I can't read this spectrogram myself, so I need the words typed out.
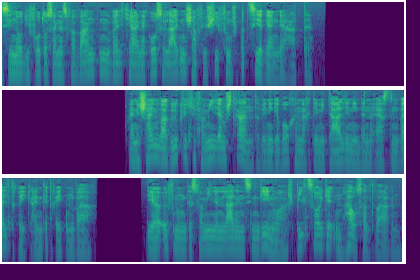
es sind nur die Fotos eines Verwandten, welcher eine große Leidenschaft für Schiff und Spaziergänge hatte. Eine scheinbar glückliche Familie am Strand, wenige Wochen nachdem Italien in den Ersten Weltkrieg eingetreten war. Die Eröffnung des Familienladens in Genua, Spielzeuge und Haushalt waren.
